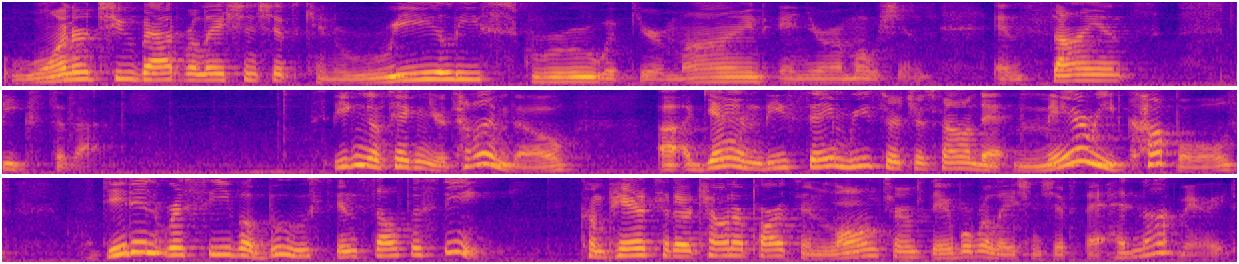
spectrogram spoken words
One or two bad relationships can really screw with your mind and your emotions, and science speaks to that. Speaking of taking your time, though, uh, again, these same researchers found that married couples didn't receive a boost in self esteem compared to their counterparts in long term stable relationships that had not married.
